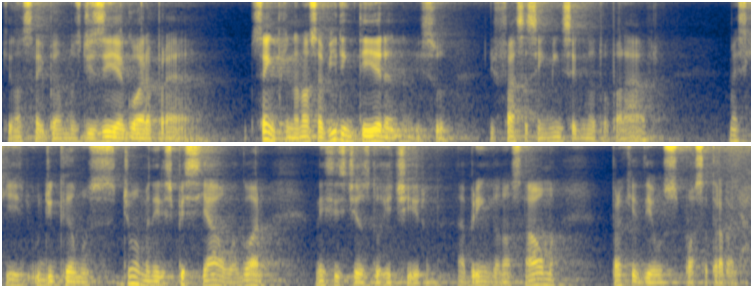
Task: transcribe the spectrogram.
que nós saibamos dizer agora para sempre, na nossa vida inteira, isso e faça-se em mim segundo a tua palavra, mas que o digamos de uma maneira especial agora, nesses dias do retiro, né? abrindo a nossa alma para que Deus possa trabalhar.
